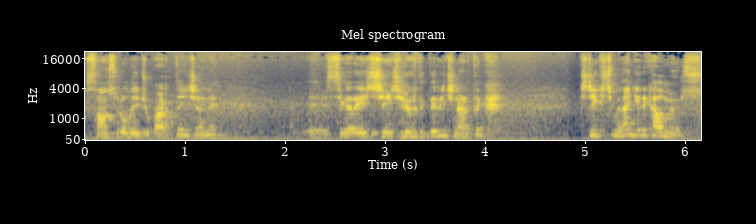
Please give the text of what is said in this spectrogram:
sansür olayı çok arttığı için hani e, sigarayı çiçeğe çevirdikleri için artık çiçek içmeden geri kalmıyoruz.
